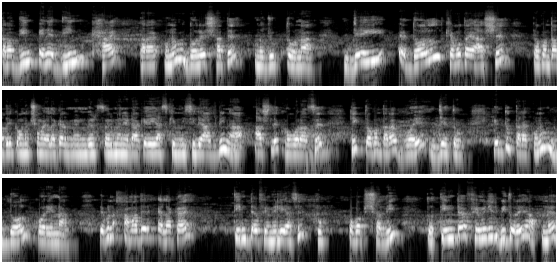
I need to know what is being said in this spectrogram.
তারা দিন এনে দিন খায় তারা কোনো দলের সাথে কোনো যুক্ত না। যেই দল ক্ষমতায় আসে, তখন তাদেরকে অনেক সময় এলাকার মেম্বার, চেয়ারম্যানে ডাকে, এই আজকে মিছিলে আসবি না, আসলে খবর আছে। ঠিক তখন তারা বয়ে যেত। কিন্তু তারা কোনো দল করে না। দেখুন, আমাদের এলাকায় তিনটা ফ্যামিলি আছে, খুব প্রভাবশালী। তো তিনটা ফ্যামিলির ভিতরে আপনার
